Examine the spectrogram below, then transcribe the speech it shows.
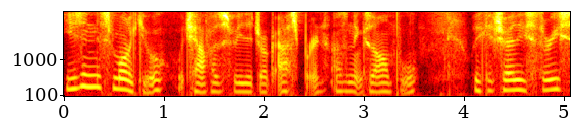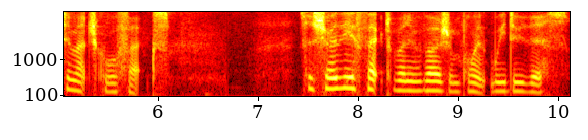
Using this molecule, which happens to be the drug aspirin, as an example, we can show these three symmetrical effects. To show the effect of an inversion point, we do this.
